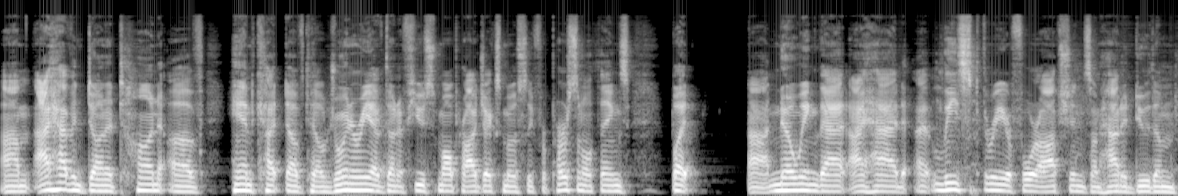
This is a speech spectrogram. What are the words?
Um, I haven't done a ton of hand cut dovetail joinery. I've done a few small projects, mostly for personal things, but uh, knowing that I had at least three or four options on how to do them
